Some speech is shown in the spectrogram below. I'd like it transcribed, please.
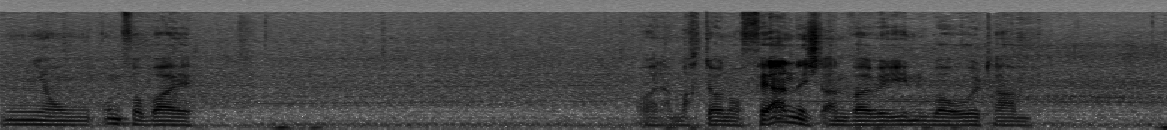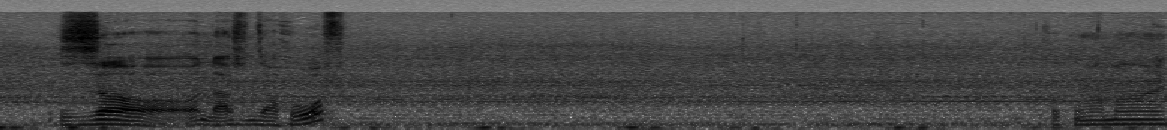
Und vorbei. Oh, da macht er auch noch Fernlicht an, weil wir ihn überholt haben. So, und da ist unser Hof. Gucken wir mal.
